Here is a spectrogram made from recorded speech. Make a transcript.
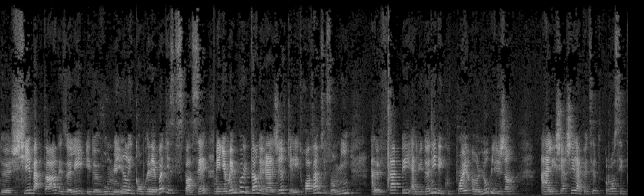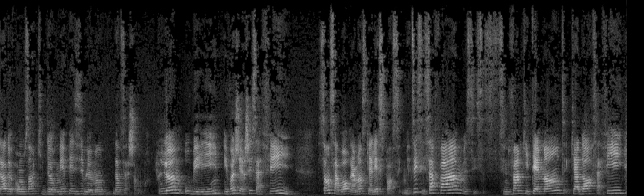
de chier par terre, désolé, et de vomir. Il comprenait pas qu'est-ce qui se passait. Mais il a même pas eu le temps de réagir que les trois femmes se sont mis à le frapper, à lui donner des coups de poing en l'obligeant à aller chercher la petite Rosita de 11 ans qui dormait paisiblement dans sa chambre. L'homme obéit et va chercher sa fille sans savoir vraiment ce qui allait se passer. Mais tu sais, c'est sa femme, c'est une femme qui est aimante, qui adore sa fille.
